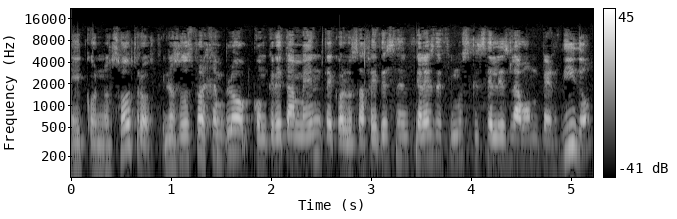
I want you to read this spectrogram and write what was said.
Eh, con nosotros. Y nosotros, por ejemplo, concretamente con los aceites esenciales decimos que es el eslabón perdido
